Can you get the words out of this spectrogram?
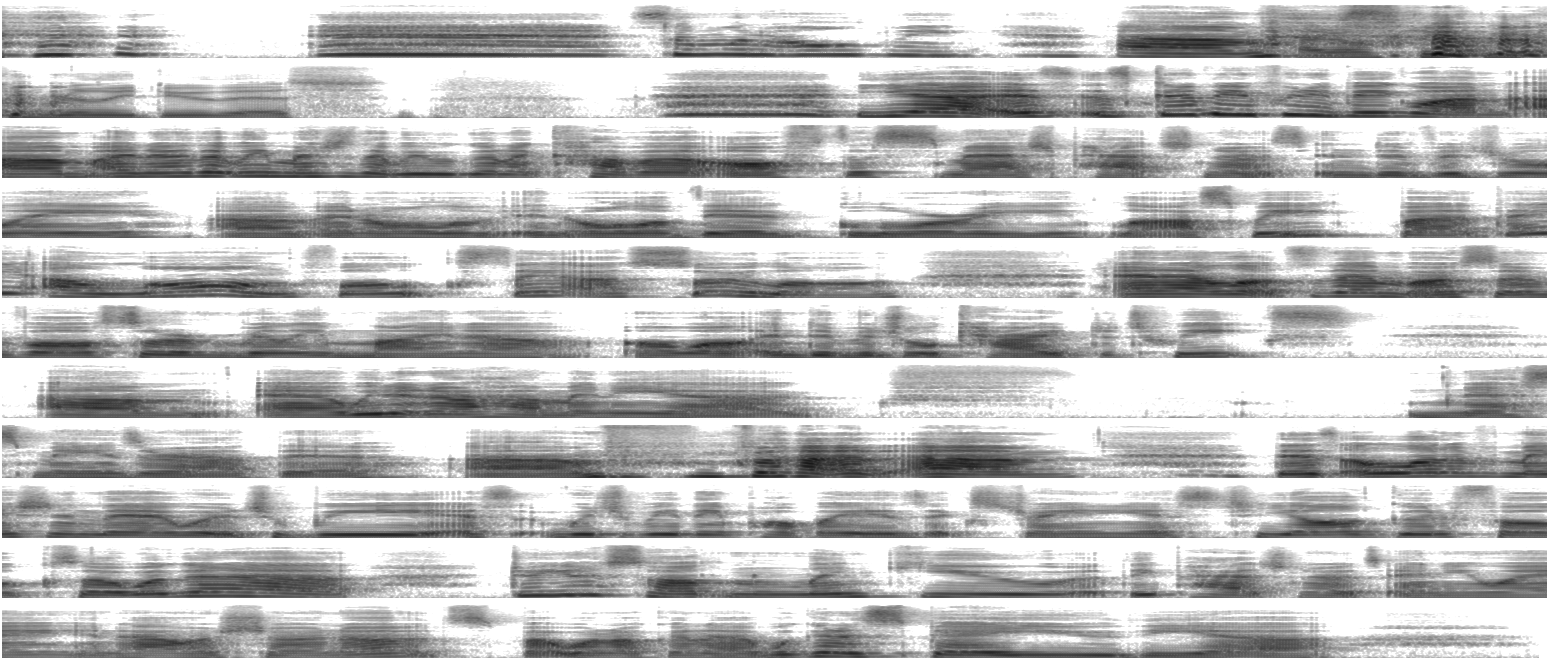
Someone hold me. Um, I don't think we can really do this. Yeah, it's, it's going to be a pretty big one. Um, I know that we mentioned that we were going to cover off the Smash patch notes individually um, in all of in all of their glory last week, but they are long, folks. They are so long, and uh, lots of them also involve sort of really minor or well individual character tweaks. Um, and we didn't know how many uh, Ness mains are out there. Um, but um, there's a lot of information in there which we which we think probably is extraneous to y'all good folk. So we're gonna do your salt and link you the patch notes anyway in our show notes. But we're not gonna we're gonna spare you the uh,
